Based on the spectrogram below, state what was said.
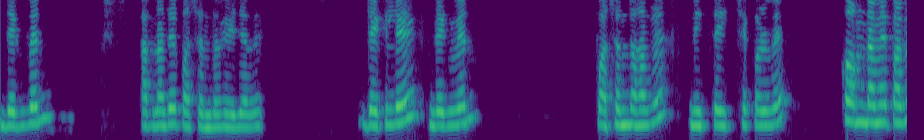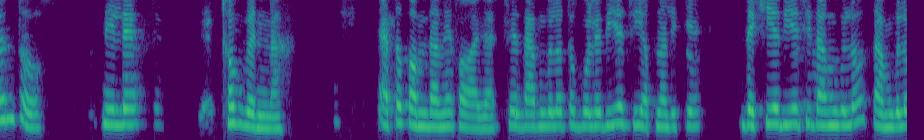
দেখবেন আপনাদের পছন্দ হয়ে যাবে। দেখলে দেখবেন, পছন্দ হবে, নিতে ইচ্ছে করবে। কম দামে পাবেন তো, নিলে ঠকবেন না। এত কম দামে পাওয়া যাচ্ছে। দামগুলো তো বলে দিয়েছি আপনাদেরকে। দেখিয়ে দিয়েছি দামগুলো দামগুলো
